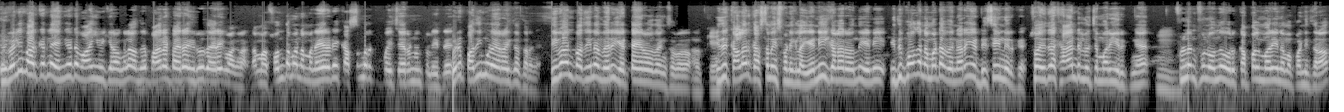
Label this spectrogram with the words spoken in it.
இது வெளி மார்க்கெட்ல எங்கிட்ட வாங்கி விற்கிறவங்க வந்து பதினெட்டாயிரம் இருபதாயிரம் வாங்கலாம். நம்ம சொந்தமா நம்ம நேரடியாக கஸ்டமருக்கு போய் சேரணும்னு சொல்லிட்டு வெறும் பதிமூணாயிரம் ரூபாய்க்கு தரங்க திவான் பாத்தீங்கன்னா வெறும் எட்டாயிரம் ரூபாய் தாங்க சார் வரும் இது கலர் கஸ்டமைஸ் பண்ணிக்கலாம். எனி கலர் வந்து எனி இது போக நம்மகிட்ட நிறைய டிசைன் இருக்கு. சோ இதுல ஹேண்டில் வச்ச மாதிரி இருக்குங்க. ஃபுல் அண்ட் ஃபுல் வந்து ஒரு கப்பல் மாதிரி நம்ம பண்ணி தரோம்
